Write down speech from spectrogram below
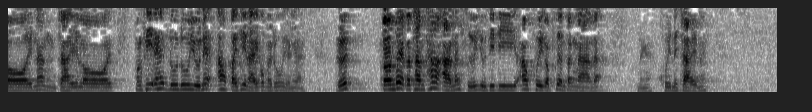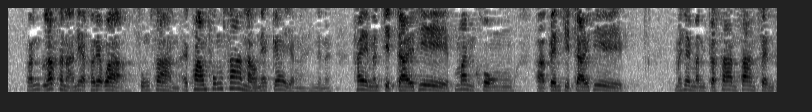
ลอย นั่งใจลอย บางทีเอ๊ะดูดูอยู่เนี่ยเอ้าไปที่ไหนก็ไม่รู้อย่างเงี้ย หรือตอนแรกก็ทำท่าอ่านหนังสืออยู่ดีๆ เอ้าคุยกับเพื่อนตั้งนานแล้วเนี่ยคุยในใจนะมันลักษณะเนี่ยเขาเรียกว่าฟุ้งซ่านไอ้ความฟุ้งซ่านเหล่านี้แก้ยังไงเนี่ยนะ ให้มันจิตใจที่มั่นคงเป็นจิตใจที่ไม่ใช่มันกระซ่านซ่านเซนไป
